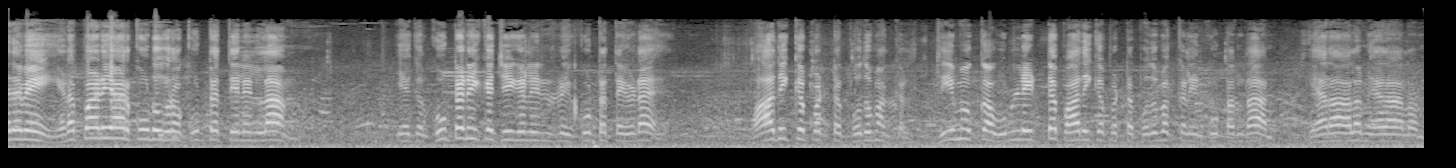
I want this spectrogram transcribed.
எனவே எடப்பாடியார் கூடுகிற கூட்டத்திலெல்லாம் எங்கள் கூட்டணி கட்சிகளினுடைய கூட்டத்தை விட பாதிக்கப்பட்ட பொதுமக்கள் திமுக உள்ளிட்ட பாதிக்கப்பட்ட பொதுமக்களின் கூட்டம்தான் ஏராளம் ஏராளம்.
